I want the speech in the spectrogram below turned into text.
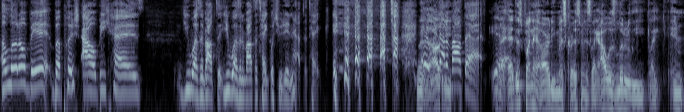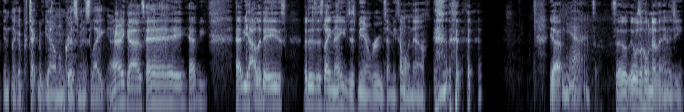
a little bit, but pushed out because you wasn't about to, you wasn't about to take what you didn't have to take. we're not about that. Yeah. At this point, I had already missed Christmas. Like I was literally like in, in like a protective gown on Christmas. Like, all right, guys, hey, happy, happy holidays. But it's just like now you're just being rude to me. Come on now. yeah. Yeah. So, so, it was a whole nother energy.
